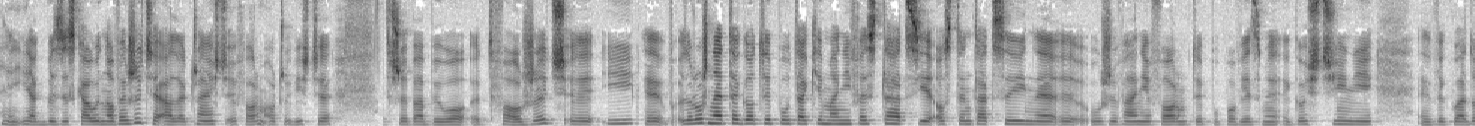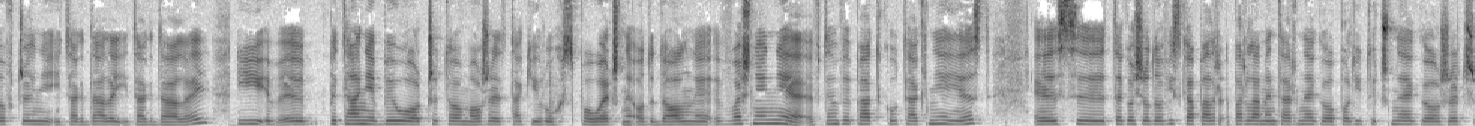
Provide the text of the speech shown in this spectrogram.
jakby zyskały nowe życie, ale część form oczywiście trzeba było tworzyć. Y, i y, różne tego typu takie manifestacje ostentacyjne, y, używanie form typu powiedzmy gościni, wykładowczyni i tak dalej, i tak dalej. I pytanie było, czy to może taki ruch społeczny, oddolny? Właśnie nie. W tym wypadku tak nie jest. Z tego środowiska par parlamentarnego, politycznego rzecz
